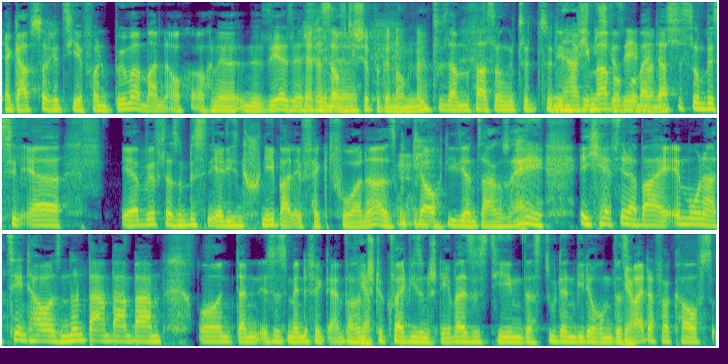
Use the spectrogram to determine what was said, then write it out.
Da gab's doch jetzt hier von Böhmermann auch, auch eine, eine sehr, sehr Der schöne auf die Schippe genommen, ne? Zusammenfassung zu, zu dem Thema. gesehen, wobei das ist so ein bisschen eher, er wirft da so ein bisschen eher diesen Schneeballeffekt vor. Ne? Also es gibt ja auch die, die dann sagen so, hey, ich helfe dir dabei, im Monat 10.000 und bam, bam, bam. Und dann ist es im Endeffekt einfach ein Ja. Stück weit wie so ein Schneeballsystem, dass du dann wiederum das Ja. weiterverkaufst.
